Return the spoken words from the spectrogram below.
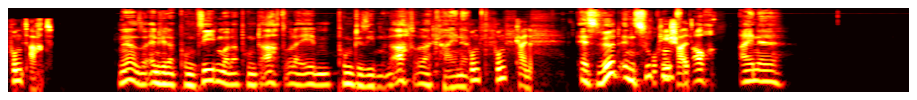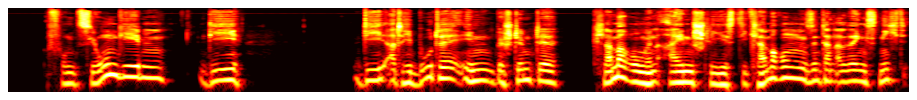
Punkt 8. Ne, also entweder Punkt 7 oder Punkt 8 oder eben Punkte 7 und 8 oder keine. Punkt, Punkt, keine. Es wird in Zukunft Schalt. auch eine Funktion geben, die die Attribute in bestimmte Klammerungen einschließt. Die Klammerungen sind dann allerdings nicht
